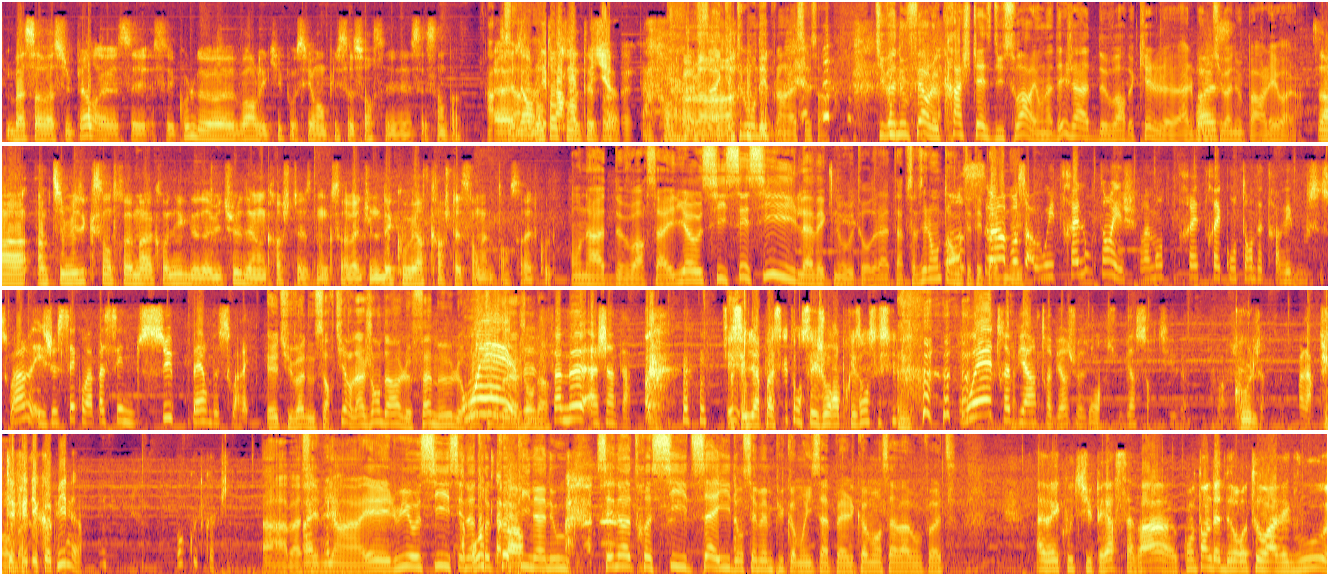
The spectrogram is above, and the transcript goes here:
Bah ça va super, c'est cool de voir l'équipe aussi remplie ce soir, c'est sympa. Ah, Euh, c'est ça non, longtemps qu'on était rempli, pas. euh, C'est vrai que tout le monde est plein là ce soir. tu vas nous faire le crash test du soir et on a déjà hâte de voir de quel euh, album Ouais, tu c'est- vas nous parler. Voilà. C'est un, un petit mix entre ma chronique de d'habitude et un crash test, donc ça va être une découverte crash test en même temps, ça va être cool. On a hâte de voir ça. Il y a aussi Cécile avec nous autour de la table. Ça faisait longtemps que t'étais pas Bonsoir, venue. bonsoir. Oui, très longtemps et je suis vraiment très très content d'être avec vous ce soir et je sais qu'on va passer une superbe soirée. Et tu vas nous sortir l'agenda, le fameux, le retour de Ouais, l'agenda. le fameux agenda. Ça s'est bien passé ton séjour en prison, Cécile Ouais, très bien, très bien. Je, Bon. je suis bien là. Voilà. Cool. Voilà, Tu Bon, t'es bah. fait des copines beaucoup de copines. Ah bah Ouais. c'est bien. Et lui aussi, c'est Ah notre bon, copine à nous. C'est notre Sid, Saïd, on sait même plus comment il s'appelle. Comment ça va mon pote? Ah bah écoute, super, ça va. Content d'être de retour avec vous.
